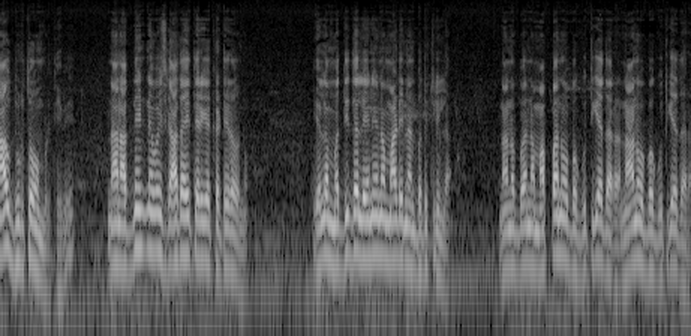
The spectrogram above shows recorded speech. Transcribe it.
ನಾವು ದುಡ್ಡು ತೊಗೊಂಬಿಡ್ತೀವಿ ನಾನು ಹದಿನೆಂಟನೇ ವಯಸ್ಸಿಗೆ ಆದಾಯ ತೆರಿಗೆ ಕಟ್ಟಿರೋನು. ಎಲ್ಲ ಮಧ್ಯದಲ್ಲಿ ಏನೇನೋ ಮಾಡಿ ನಾನು ಬದುಕಲಿಲ್ಲ. ನಾನೊಬ್ಬ ನಮ್ಮ ಅಪ್ಪನೂ ಒಬ್ಬ ಗುತ್ತಿಗೆದಾರ, ನಾನು ಒಬ್ಬ ಗುತ್ತಿಗೆದಾರ.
